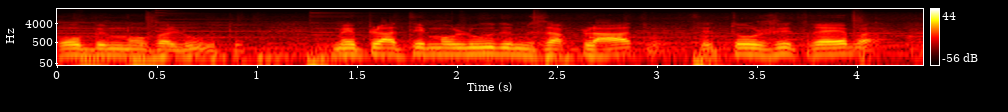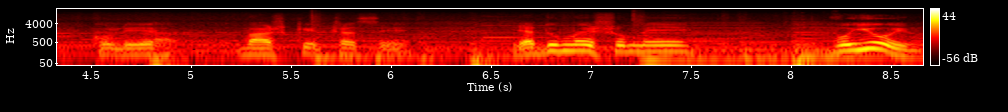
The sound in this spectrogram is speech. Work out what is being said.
робимо валюту. Ми платимо людям зарплату, це теж треба, коли важкі часи. Я думаю, що ми воюємо.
